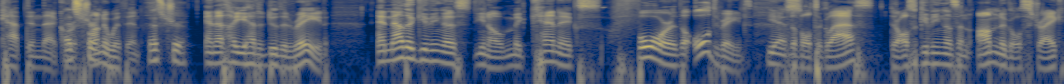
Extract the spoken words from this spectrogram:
captain that corresponded with it That's true. and that's how you had to do the raid and now they're giving us you know mechanics for the old raids Yes. the vault of glass they're also giving us an omnigul strike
